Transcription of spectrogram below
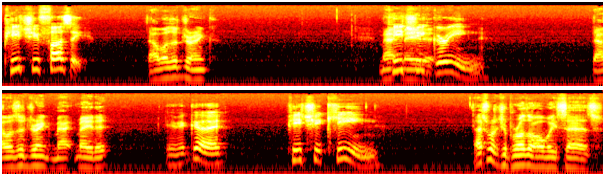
Peachy fuzzy. That was a drink. Matt made Peachy green. that was a drink. Matt made it. Very good. Peachy keen. That's what your brother always says.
